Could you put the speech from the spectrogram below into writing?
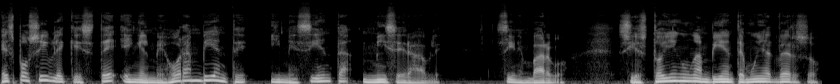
es posible que esté en el mejor ambiente y me sienta miserable. Sin embargo, si estoy en un ambiente muy adverso,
